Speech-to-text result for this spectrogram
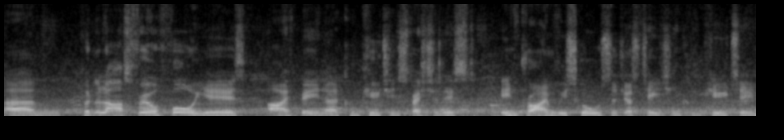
Um, for the last three or four years, I've been a computing specialist in primary schools, so just teaching computing.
